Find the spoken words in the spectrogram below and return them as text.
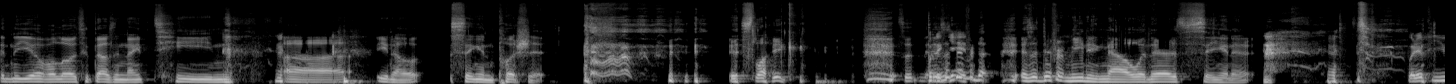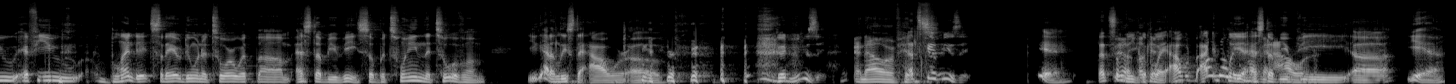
in the year of our Lord 2019, uh, you know, singing Push It. it's like, it's a, but it's, again, a different, it's a different meaning now when they're singing it. but if you if you blend it, so they were doing a tour with um, SWV. So between the two of them, you got at least an hour of good music. An hour of hits. That's good music. Yeah, that's something yeah, you can play. I would I, I can play a SWV. Uh, yeah,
